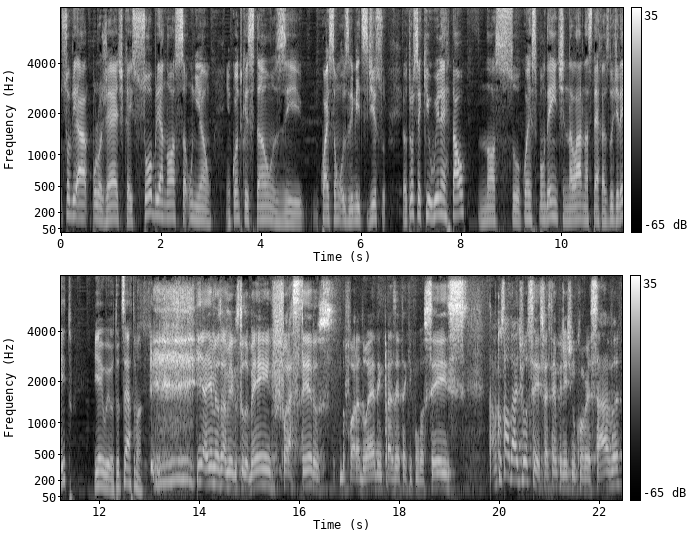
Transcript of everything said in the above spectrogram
sobre a apologética e sobre a nossa união enquanto cristãos e quais são os limites disso, eu trouxe aqui o William Hertal, nosso correspondente lá nas terras do direito, e aí, Will, tudo certo, mano? E aí, meus amigos, tudo bem? Forasteiros do Fora do Éden, prazer estar aqui com vocês. Tava com saudade de vocês, faz tempo que a gente não conversava.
